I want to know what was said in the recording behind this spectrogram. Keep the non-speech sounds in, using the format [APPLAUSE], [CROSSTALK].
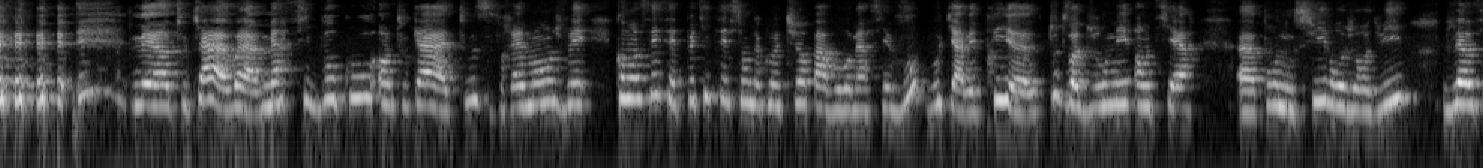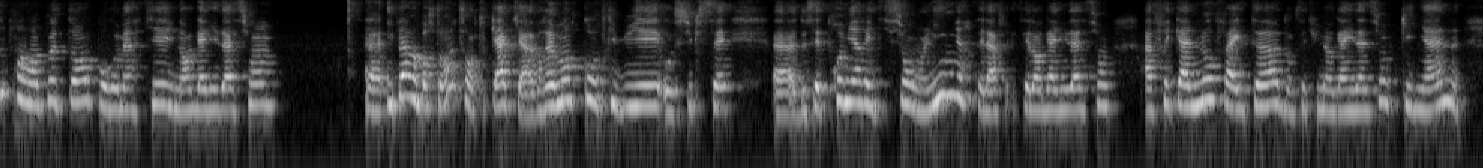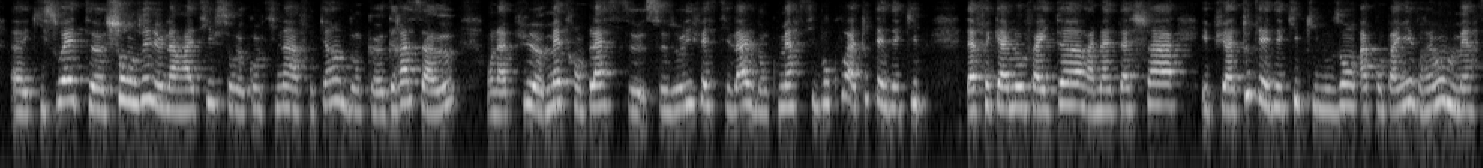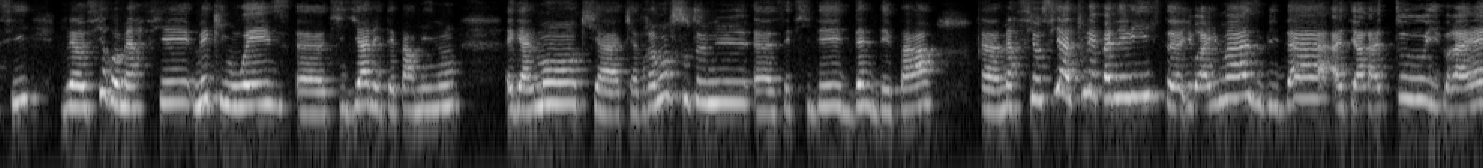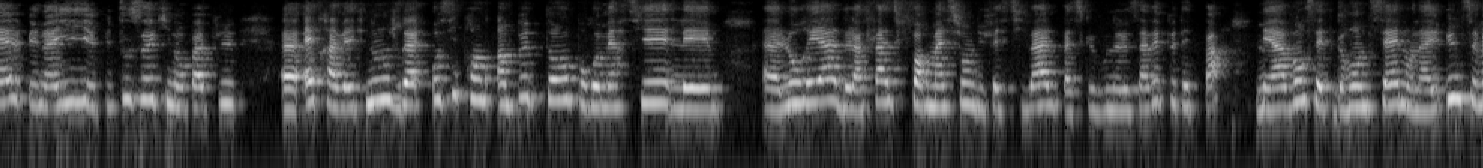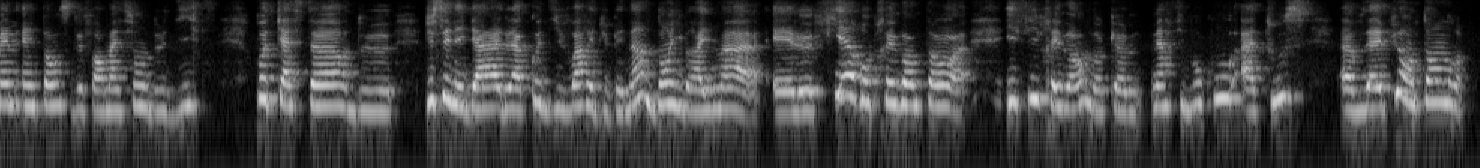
Mais en tout cas, voilà, merci beaucoup en tout cas à tous. Vraiment, je voulais commencer cette petite session de clôture par vous remercier, vous, vous qui avez pris toute votre journée entière euh, pour nous suivre aujourd'hui. Je voulais aussi prendre un peu de temps pour remercier une organisation euh, hyper importante, en tout cas qui a vraiment contribué au succès euh, de cette première édition en ligne. C'est l'organisation Africa No Fighter, donc c'est une organisation kenyane euh, qui souhaite euh, changer le narratif sur le continent africain. Donc grâce à eux, on a pu mettre en place ce, joli festival. Donc merci beaucoup à toutes les équipes d'Africa No Fighter, à Natacha et puis à toutes les équipes qui nous ont accompagnés. Vraiment merci. Je voulais aussi remercier Making Waves, euh, Tidiane était parmi nous également, qui a, qui a vraiment soutenu euh, cette idée dès le départ. Euh, merci aussi à tous les panélistes, Ibrahima, Zubida, Atiaratou, Israël, Penaï, et puis tous ceux qui n'ont pas pu euh, être avec nous. Je voudrais aussi prendre un peu de temps pour remercier les lauréats de la phase formation du festival, parce que vous ne le savez peut-être pas, mais avant cette grande scène, on a eu une semaine intense de formation de 10 podcasteurs du Sénégal, de la Côte d'Ivoire et du Bénin, dont Ibrahima est le fier représentant euh, ici présent. Donc, euh, merci beaucoup à tous. Euh, vous avez pu entendre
